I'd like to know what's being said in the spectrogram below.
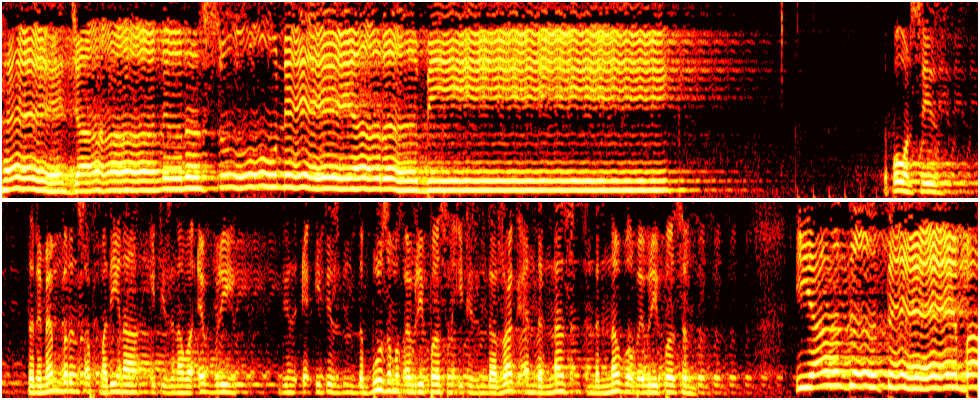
ہے جان remembrance of Medina it is it is the bosom of every person it is in رگ اینڈ دا نس اینڈ دا نو آف ایوری پرسن یاد تے با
